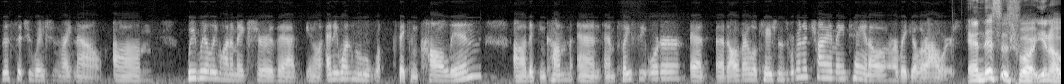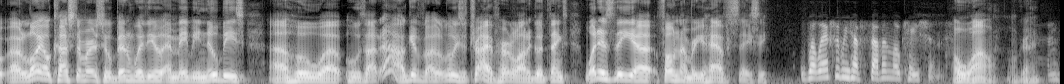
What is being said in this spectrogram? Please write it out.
this situation right now, um, we really want to make sure that you know anyone who they can call in, uh, they can come and, and place the order at, at all of our locations. We're going to try and maintain all of our regular hours. And this is for you know uh, loyal customers who've been with you, and maybe newbies uh, who uh, who thought, oh, I'll give uh, Louie's a try. I've heard a lot of good things. What is the uh, phone number you have, Stacy? Well, actually, we have seven locations. Oh wow, okay. And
